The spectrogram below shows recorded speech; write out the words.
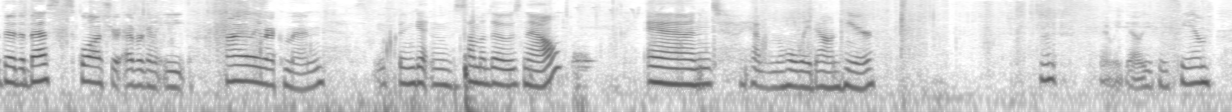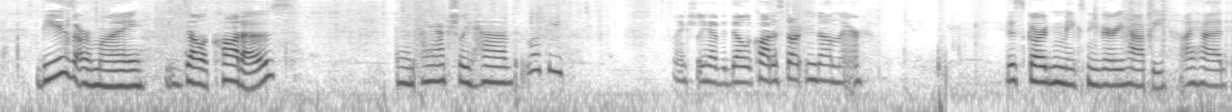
They're the best squash you're ever going to eat. Highly recommend. We've been getting some of those now. And I have them the whole way down here. Oops, there we go, you can see them. These are my delicatas. And I actually have, looky, I actually have a delicata starting down there. This garden makes me very happy. I had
